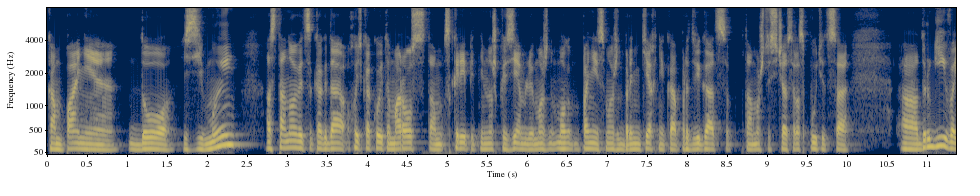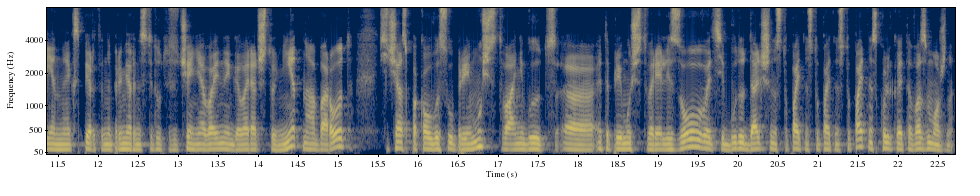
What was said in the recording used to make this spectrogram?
кампания до зимы остановится, когда хоть какой-то мороз там скрепит немножко землю, можно, по ней сможет бронетехника продвигаться, потому что сейчас распутится. А другие военные эксперты, например, Институт изучения войны, говорят, что нет, наоборот, сейчас пока у ВСУ преимущество, они будут э, это преимущество реализовывать и будут дальше наступать, наступать, наступать, насколько это возможно.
